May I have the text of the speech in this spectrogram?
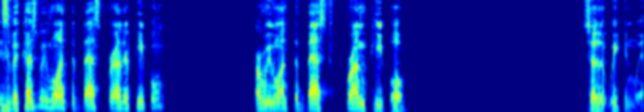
Is it because we want the best for other people? Or we want the best from people so that we can win?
